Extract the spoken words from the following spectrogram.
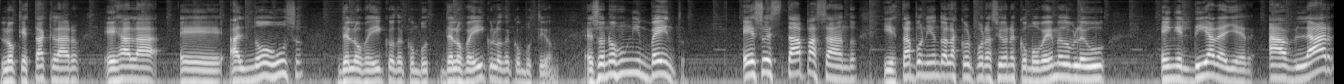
lo que está claro es a la, eh, al no uso de los, vehículos de, de los vehículos de combustión. Eso no es un invento. Eso está pasando y está poniendo a las corporaciones como BMW en el día de ayer a hablar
